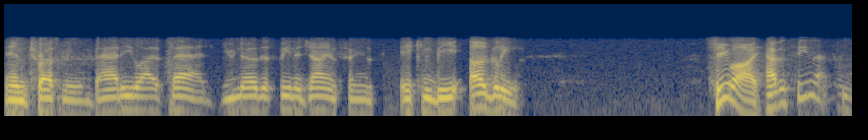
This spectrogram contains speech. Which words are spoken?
And trust me, when bad Eli's bad, you know this being a Giants fan, it can be ugly. Eli. Haven't seen that from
